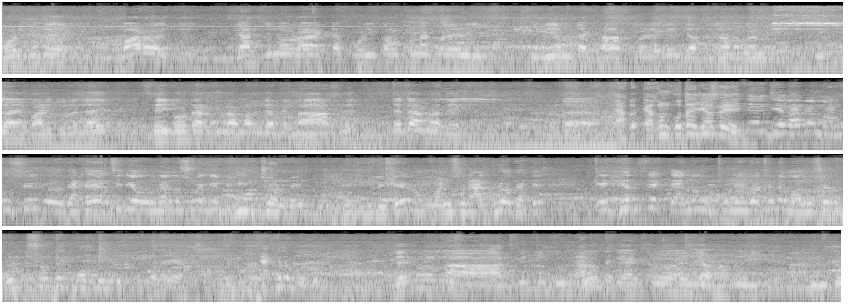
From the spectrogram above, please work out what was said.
ভোট দিতে বার হয়েছে যার জন্য ওরা একটা পরিকল্পনা করে এই ইভিএমটা খারাপ করে রেখে যাতে জনগণ তৃপ্ত হয় বাড়ি চলে যায় সেই ভোটারগুলো আমাদের যাতে না আসে সেটা আমরা দেখছি। এখন কোথায় যাবে? যেভাবে মানুষের দেখা যাচ্ছে যে অন্যান্য সময় যে ভিড় জন্মে বুথগুলিতে মানুষের আগ্রহ থাকে এক্ষেত্রে কেন উপনির্বাচনে মানুষের ভোট সংখ্যা কম লক্ষ্য করা যাচ্ছে? এখনও পর্যন্ত। দেখুন আজকে তো দুর্যোগ একটু ইয়ে হবেই কিন্তু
